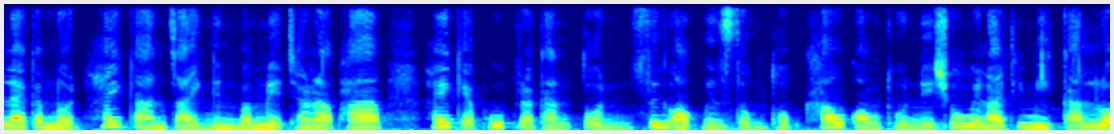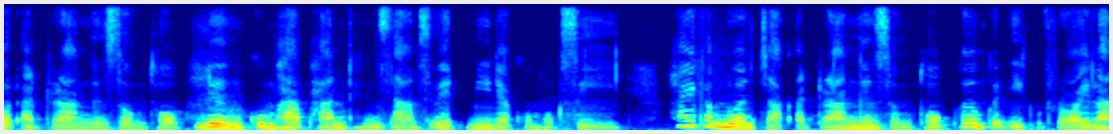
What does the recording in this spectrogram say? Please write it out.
และกำหนดให้การจ่ายเงินบำเหน็จชราภาพ ให้แก่ผู้ประกันตน ซึ่งออกเงินสมทบเข้ากองทุนในช่วงเวลาที่มีการลดอัตราเงินสมทบ 1 กุมภาพันธ์ถึง 31 มีนาคม 64 ให้คำนวณจากอัตราเงินสมทบเพิ่มขึ้นอีกร้อยละ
